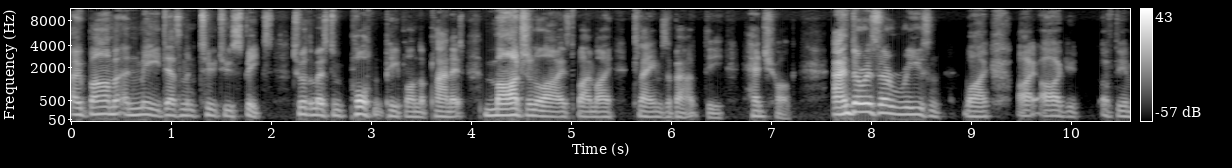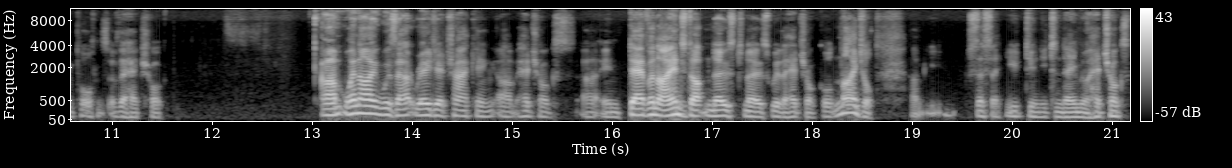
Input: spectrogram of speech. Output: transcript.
Obama and me, Desmond Tutu speaks, two of the most important people on the planet, marginalized by my claims about the hedgehog. And there is a reason why I argued of the importance of the hedgehog. Um, when I was out radio tracking um, hedgehogs uh, in Devon, I ended up nose to nose with a hedgehog called Nigel. Um, you, so, so you do need to name your hedgehogs.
